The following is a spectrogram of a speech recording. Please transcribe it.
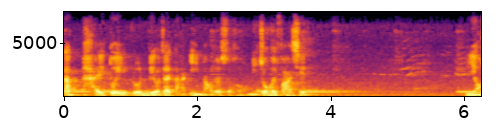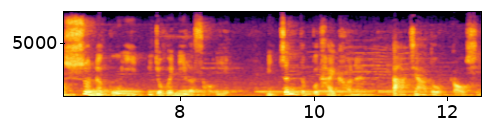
当排队轮流在打疫苗的时候，你就会发现。你要顺了孤意，你就会逆了扫意，你真的不太可能大家都高兴。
